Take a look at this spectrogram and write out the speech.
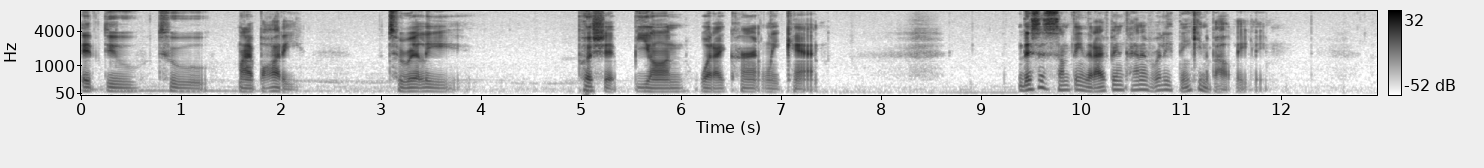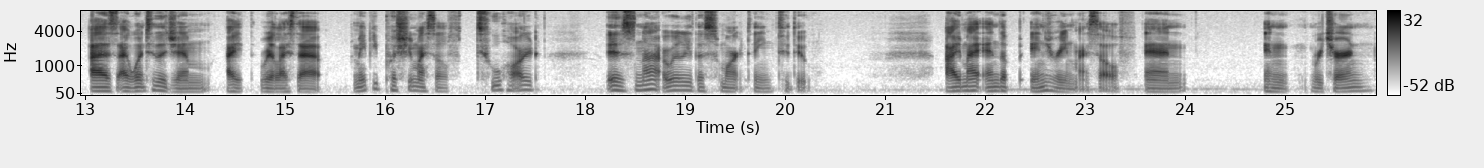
it do to my body to really push it beyond what I currently can? This is something that I've been kind of really thinking about lately. As I went to the gym, I realized that maybe pushing myself too hard is not really the smart thing to do. I might end up injuring myself, and in return,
